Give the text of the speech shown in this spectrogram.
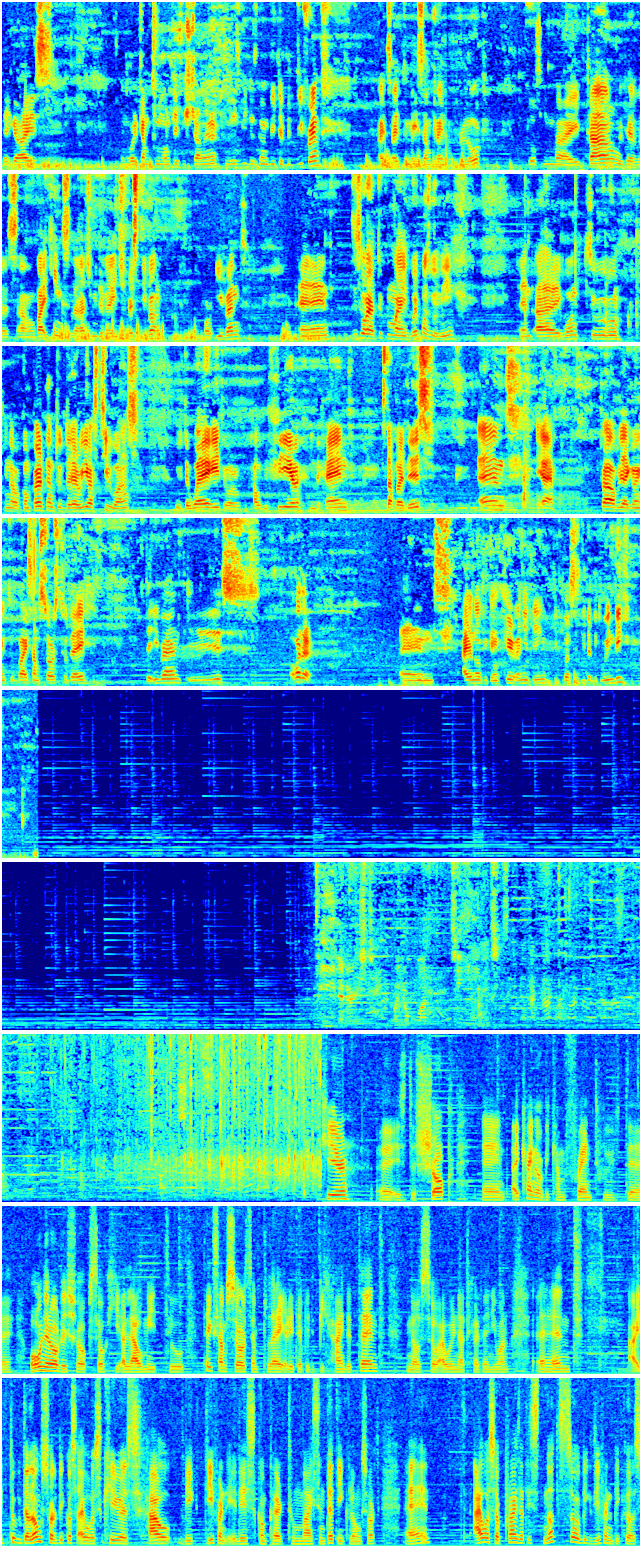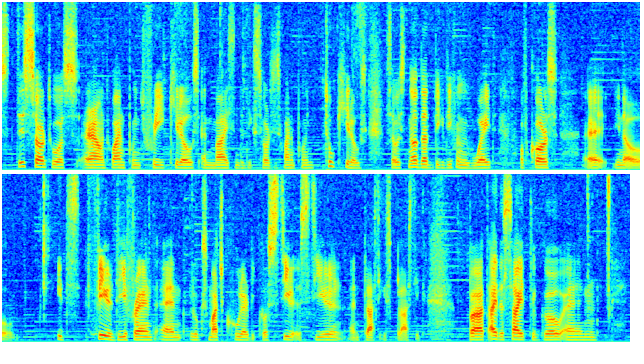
Hey guys, and welcome to Monkey Fish channel. Today's video is going to be a bit different. I decided to make some kind of vlog. Because in my town. We have uh, some Viking slash Middle Age festival or event, and this is why I took my weapons with me, and I want to, you know, compare them to the real steel ones with the weight or how they feel in the hand, stuff like this, and yeah probably I'm going to buy some swords today. The event is over there. And I don't know if you can hear anything because it's a little bit windy. Here uh, is the shop and I kind of become friend with the owner of the shop so he allowed me to take some swords and play a little bit behind the tent you know so I will not hurt anyone. And I took the longsword because I was curious how big different it is compared to my synthetic longsword and I was surprised that it's not so big different because this sword was around 1.3 kilos and my synthetic sword is 1.2 kilos. So it's not that big difference with weight. Of course uh, you know it's feel different and looks much cooler because steel is steel and plastic is plastic. But I decided to go and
